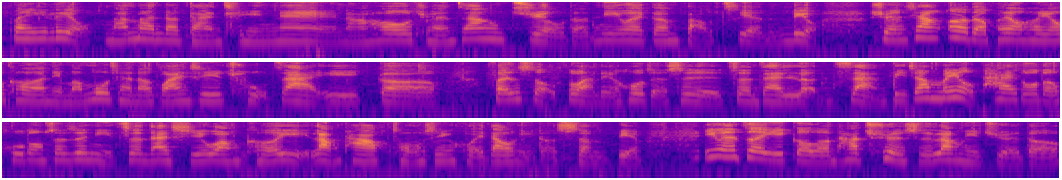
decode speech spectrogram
杯六，满满的感情呢，然后权杖九的逆位跟宝剑六，选项二的朋友很有可能你们目前的关系处在一个分手断联，或者是正在冷战，比较没有太多的互动，甚至你正在希望可以让他重新回到你的身边，因为这一个人他确实让你觉得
